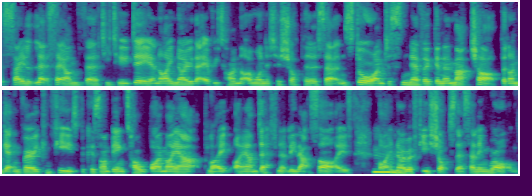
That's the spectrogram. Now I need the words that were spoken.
say let's say I'm 32D and I know that every time that I wanted to shop at a certain store I'm just never going to match up but I'm getting very confused because I'm being told by my app like I am definitely that size mm-hmm. but I mm-hmm. know a few shops they're selling wrong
